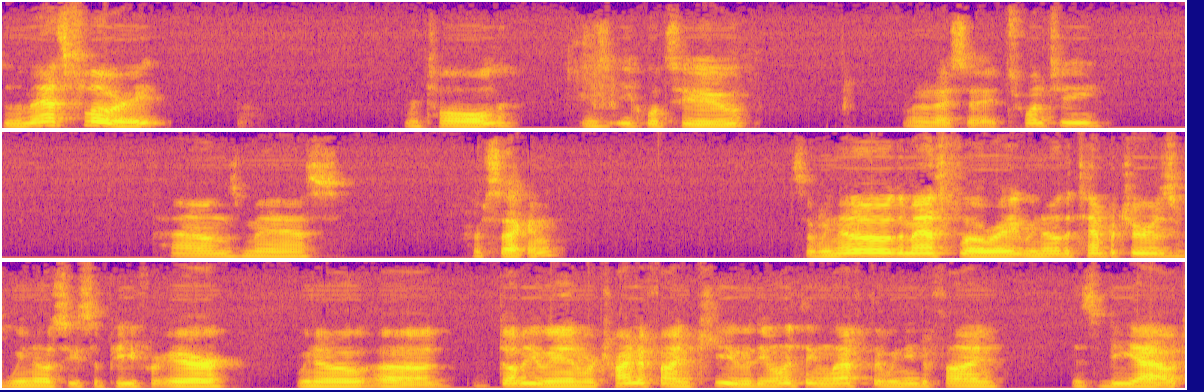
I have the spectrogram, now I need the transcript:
So the mass flow rate we're told is equal to, what did I say, 20 pounds mass per second. So we know the mass flow rate, we know the temperatures, we know C sub P for air, we know uh, W in, we're trying to find Q. The only thing left that we need to find is V out,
